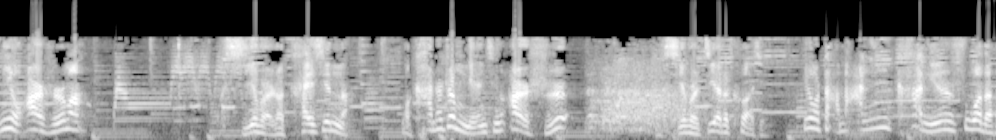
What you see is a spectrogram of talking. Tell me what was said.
你有二十吗？”我媳妇儿这开心呢，我看着这么年轻，二十。我媳妇儿接着客气：“哎呦，大妈，您看您说的，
